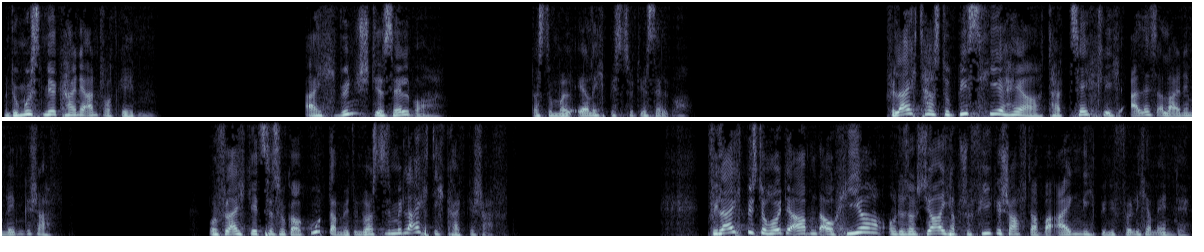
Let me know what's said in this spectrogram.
Und du musst mir keine Antwort geben. Aber ich wünsche dir selber, dass du mal ehrlich bist zu dir selber. Vielleicht hast du bis hierher tatsächlich alles allein im Leben geschafft. Und vielleicht geht es dir sogar gut damit und du hast es mit Leichtigkeit geschafft. Vielleicht bist du heute Abend auch hier und du sagst, ja, ich habe schon viel geschafft, aber eigentlich bin ich völlig am Ende.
